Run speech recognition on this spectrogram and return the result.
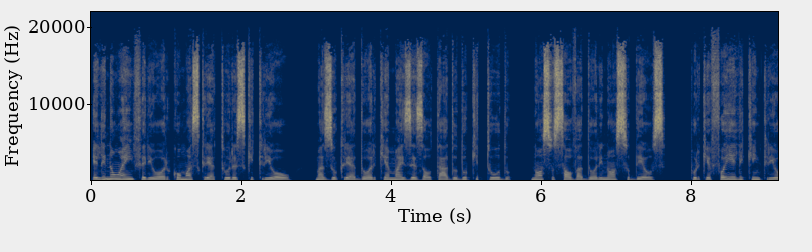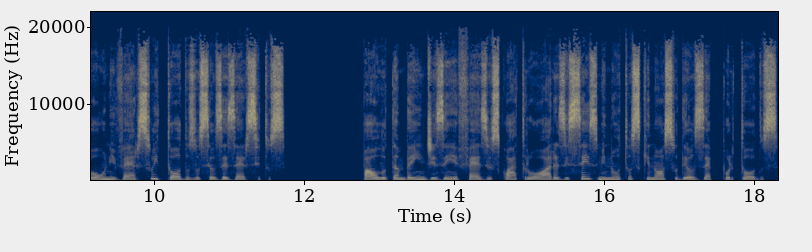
Ele não é inferior como as criaturas que criou, mas o Criador que é mais exaltado do que tudo, nosso Salvador e nosso Deus, porque foi Ele quem criou o universo e todos os seus exércitos. Paulo também diz em Efésios 4 horas e 6 minutos que nosso Deus é por todos.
